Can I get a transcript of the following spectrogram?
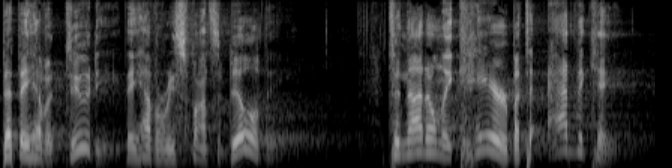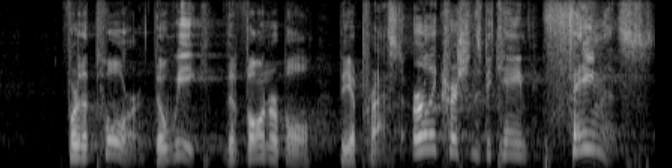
that they have a duty, they have a responsibility to not only care, but to advocate for the poor, the weak, the vulnerable, the oppressed. Early Christians became famous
